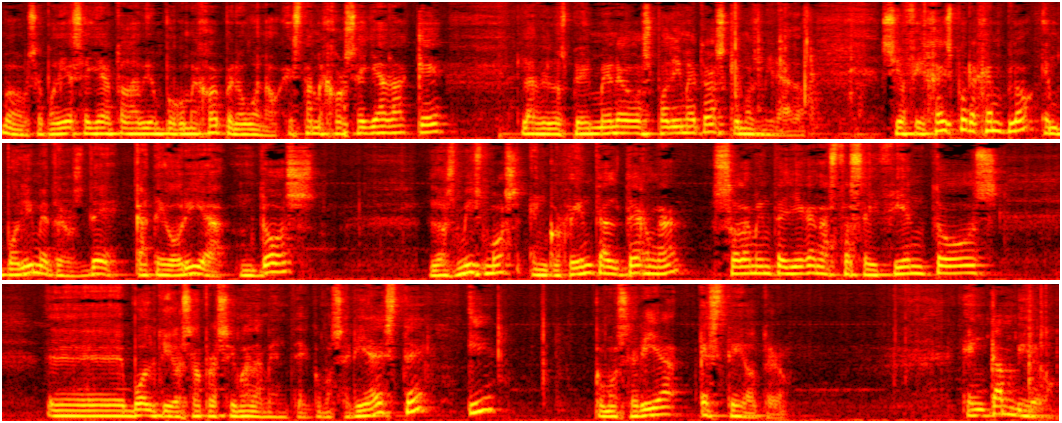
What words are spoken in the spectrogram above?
bueno, se podía sellar todavía un poco mejor, pero bueno, está mejor sellada que la de los primeros polímetros que hemos mirado. Si os fijáis, por ejemplo, en polímetros de categoría 2, los mismos en corriente alterna solamente llegan hasta 600 eh, voltios aproximadamente, como sería este y como sería este otro. En cambio,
